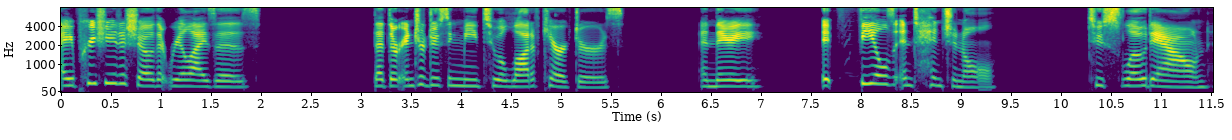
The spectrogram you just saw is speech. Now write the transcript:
I appreciate a show that realizes that they're introducing me to a lot of characters and they it feels intentional to slow down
